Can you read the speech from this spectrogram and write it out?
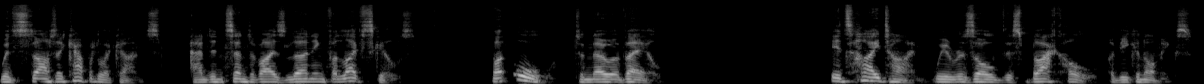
with starter capital accounts and incentivize learning for life skills, but all to no avail. It's high time we resolve this black hole of economics.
